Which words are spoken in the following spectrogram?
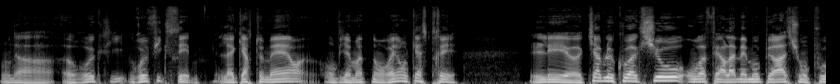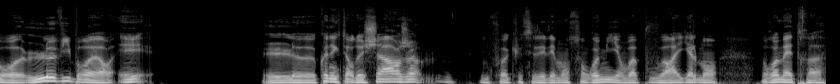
On a refixé la carte mère, on vient maintenant réencastrer les câbles coaxiaux, on va faire la même opération pour le vibreur et le connecteur de charge. Une fois que ces éléments sont remis, on va pouvoir également remettre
